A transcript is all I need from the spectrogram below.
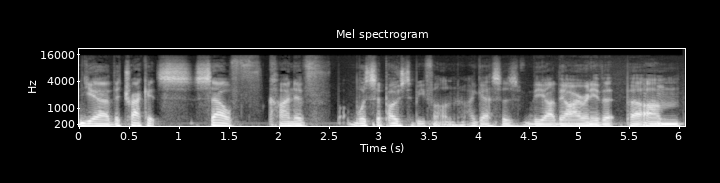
yeah, the track itself kind of was supposed to be fun, I guess, is the uh, the irony of it. But um,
